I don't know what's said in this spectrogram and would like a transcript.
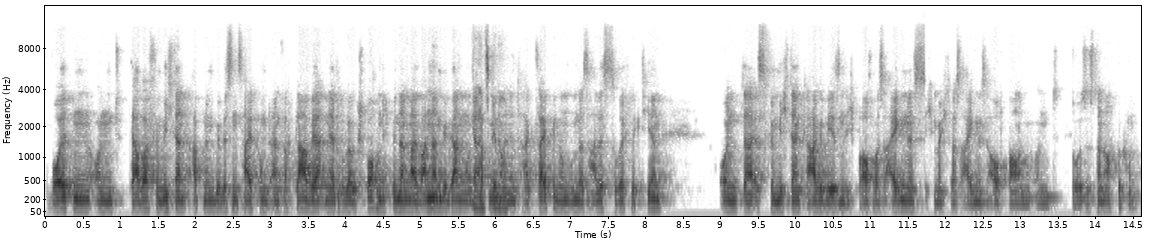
wollten. Und da war für mich dann ab einem gewissen Zeitpunkt einfach klar, wir hatten ja darüber gesprochen, ich bin dann mal wandern gegangen und habe genau. mir mal einen Tag Zeit genommen, um das alles zu reflektieren. Und da ist für mich dann klar gewesen, ich brauche was Eigenes, ich möchte was Eigenes aufbauen und so ist es dann auch gekommen.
